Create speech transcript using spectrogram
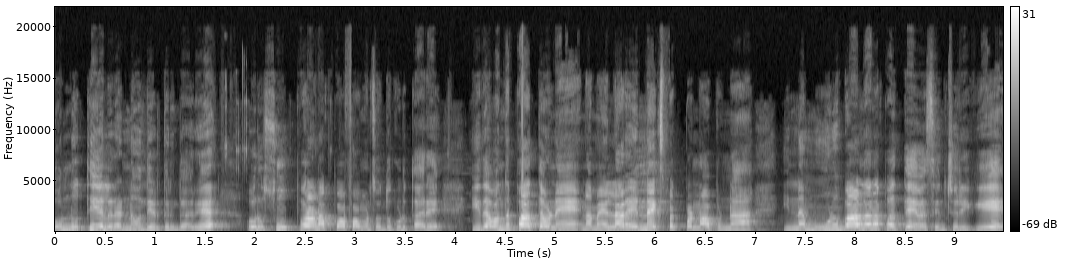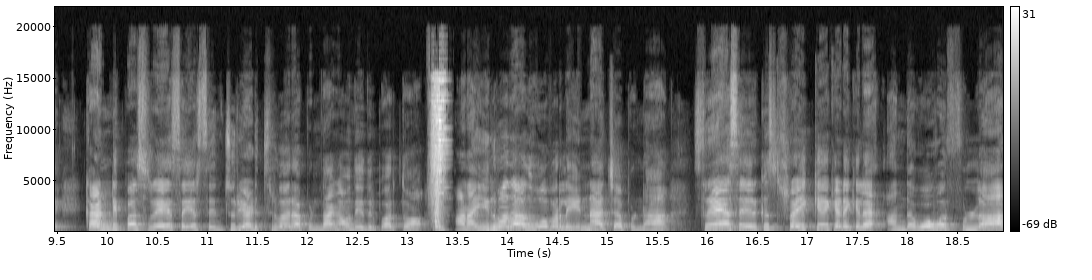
தொண்ணூற்றி ஏழு ரன் வந்து எடுத்திருந்தாரு. ஒரு சூப்பரான பர்ஃபார்மன்ஸ் வந்து கொடுத்தாரு. இதை வந்து பார்த்தோன்னே நம்ம எல்லாரும் என்ன எக்ஸ்பெக்ட் பண்ணோம் அப்படின்னா இன்னும் மூணு பால் தானேப்பா தேவை செஞ்சுரிக்கு கண்டிப்பாக ஸ்ரேயஸ் ஐயர் செஞ்சுரி அடிச்சிருவார் அப்படின்னு தாங்க வந்து எதிர்பார்த்தோம். ஆனால் இருபதாவது ஓவரில் என்ன ஆச்சு அப்படின்னா ஸ்ரேயஸ் ஐயருக்கு ஸ்ட்ரைக்கே கிடைக்கல. அந்த ஓவர் ஃபுல்லாக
